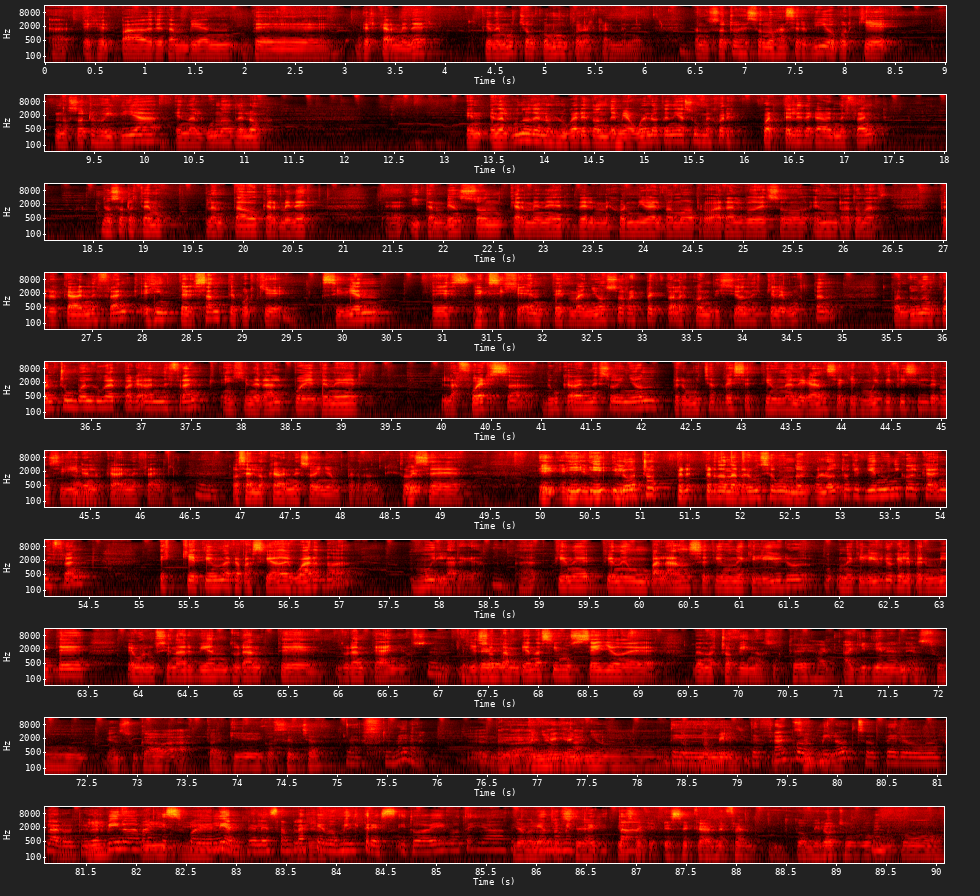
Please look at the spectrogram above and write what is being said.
ah, es el padre también de- del Carmener, tiene mucho en común con el Carmener. A nosotros eso nos ha servido porque nosotros hoy día en algunos de los en, en algunos de los lugares donde mi abuelo tenía sus mejores cuarteles de Cabernet Franc, nosotros tenemos plantado Carmener. ¿Eh? y también son Carmener del mejor nivel. Vamos a probar algo de eso en un rato más. Pero el Cabernet Franc es interesante porque, si bien es exigente, es mañoso respecto a las condiciones que le gustan, cuando uno encuentra un buen lugar para Cabernet Franc, en general puede tener la fuerza de un Cabernet Sauvignon, pero muchas veces tiene una elegancia que es muy difícil de conseguir Claro. en los Cabernet Franc. O sea, en los Cabernet Sauvignon, perdón. Entonces... El- y- y- y lo otro, per- perdona, pero un segundo, lo otro que es bien único del Cabernet Franc es que tiene una capacidad de guarda muy larga. ¿ah? Tiene, tiene un balance, tiene un equilibrio, un equilibrio que le permite evolucionar bien durante, durante años. Y eso también ha sido un sello de, de nuestros vinos. Ustedes aquí tienen en su, en su cava hasta qué cosecha. La primera. Eh, De- año, de- año De, 2000. de Franco Sí. 2008, pero claro, el primer Y- vino de Maquis y- fue y- Lien, el ensamblaje Ya. 2003, y todavía hay botellas de Ya, Lien 2003 ese, que está... ese, ese Cabernet Franc 2008, ¿cómo, cómo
